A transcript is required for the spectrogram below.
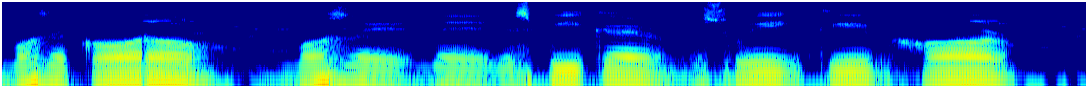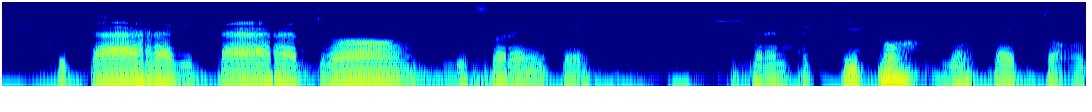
voz de coro voz de, de, speaker, string, keep, horn, guitarra, guitarra, drum, diferentes diferentes tipos de efectos o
